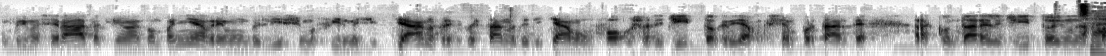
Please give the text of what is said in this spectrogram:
in prima serata al Cinema della Compagnia avremo un bellissimo film egiziano perché quest'anno dedichiamo un focus all'Egitto, crediamo che sia importante raccontare l'Egitto in una Certo.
